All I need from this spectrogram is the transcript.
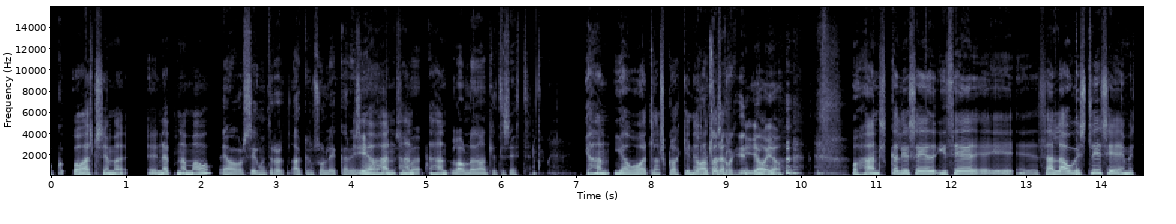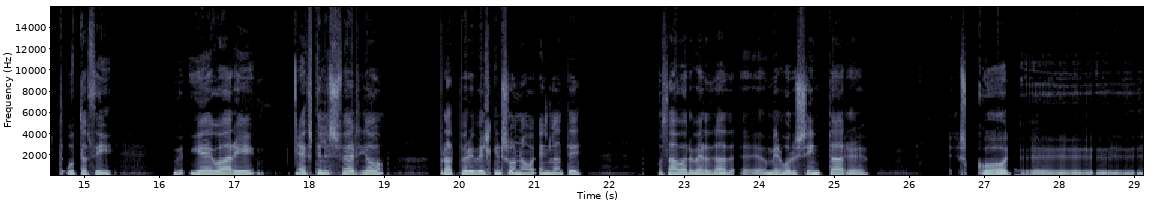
og, og allt sem að nefna má. Já, var Sigmundur Argrímsson leikari sem, Já, að, hann, sem hann, að hann, lánaði andliti sitt. hann, já, og allan skokkin. Og allan skrokkinn, Já, já. og hann skal ég segja, í þegar, e, það láfi slisi einmitt út af því. Ég var í eftirlitsferð hjá Bradbury Wilkinson á Englandi og það var verið að, e, mér voru síndar e, sko uh,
